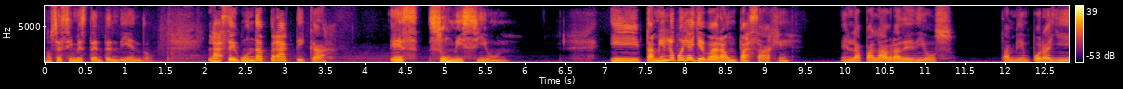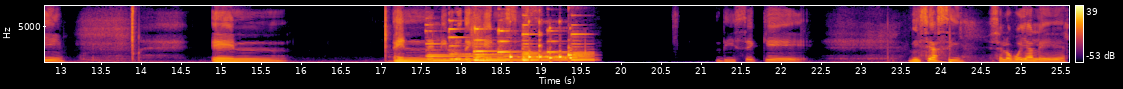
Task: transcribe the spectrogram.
No sé si me está entendiendo. La segunda práctica es sumisión. Y también lo voy a llevar a un pasaje en la palabra de Dios también por allí en, en el libro de Génesis. Dice que, dice así, se lo voy a leer.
